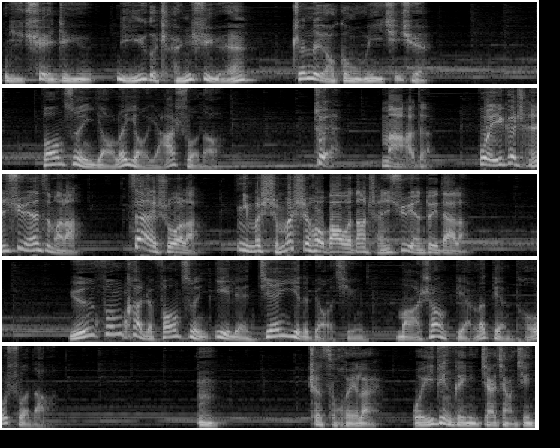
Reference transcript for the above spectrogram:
你确定你一个程序员真的要跟我们一起去？方寸咬了咬牙说道：“对，妈的，我一个程序员怎么了？再说了，你们什么时候把我当程序员对待了？”云峰看着方寸一脸坚毅的表情，马上点了点头说道：“嗯，这次回来我一定给你加奖金。”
